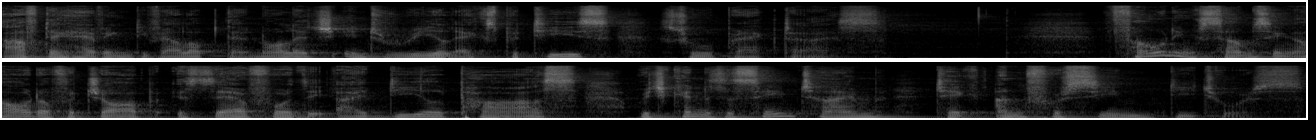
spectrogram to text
after having developed their knowledge into real expertise through practice. Founding something out of a job is therefore the ideal path, which can at the same time take unforeseen detours.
